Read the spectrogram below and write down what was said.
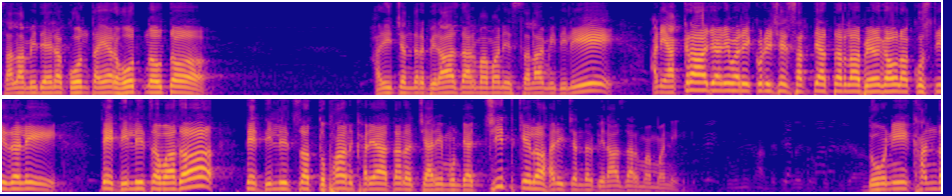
सलामी द्यायला कोण तयार होत नव्हतं? हरिचंद्र बिराजदार मामाने सलामी दिली. आणि अकरा जानेवारी एकोणीसशे सत्याहत्तरला बेळगावला कुस्ती झाली. ते दिल्लीचं वादळ ते दिल्लीचं तुफान खऱ्या अर्थानं चारी मुंड्या चित केलं हरिचंद्र बिराजदार मामाने. दोन्ही खांद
